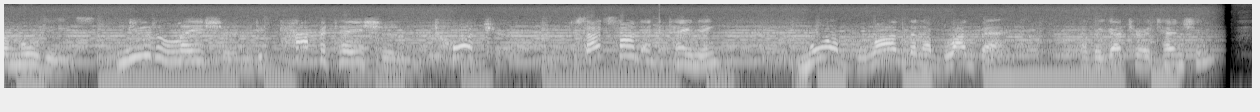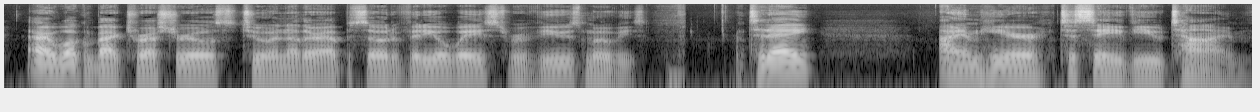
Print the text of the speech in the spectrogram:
horror movies. Mutilation, decapitation, torture. Does that sound entertaining? More blood than a blood bank. Have we got your attention? All right, welcome back, terrestrials, to another episode of Video Waste Reviews Movies. Today, I am here to save you time.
